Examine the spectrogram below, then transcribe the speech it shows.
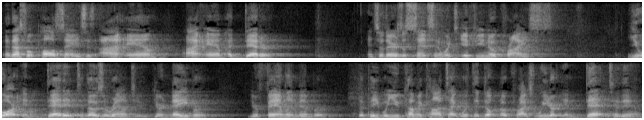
And that's what Paul's saying. He says, I am, I am a debtor. And so there's a sense in which if you know Christ, you are indebted to those around you, your neighbor, your family member, the people you come in contact with that don't know Christ. We are in debt to them.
